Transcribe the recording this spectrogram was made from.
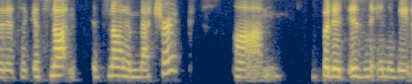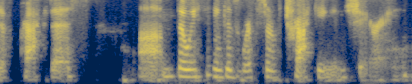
that it's like it's not it's not a metric, um, but it is an innovative practice um, that we think is worth sort of tracking and sharing.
